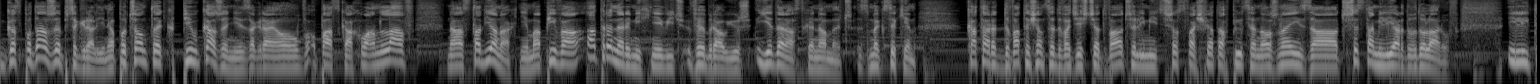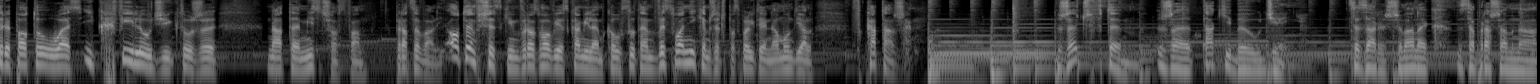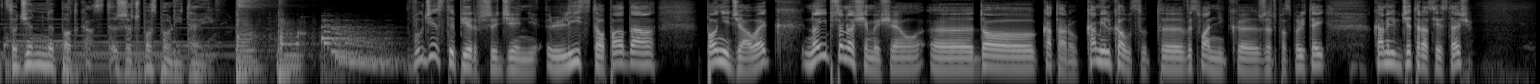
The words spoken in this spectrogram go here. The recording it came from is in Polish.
Gospodarze przegrali na początek, piłkarze nie zagrają w opaskach One Love, na stadionach nie ma piwa, a trener Michniewicz wybrał już jedenastkę na mecz z Meksykiem. Katar 2022, czyli Mistrzostwa Świata w piłce nożnej za 300 miliardów dolarów. I litry potu, łez i krwi ludzi, którzy na te mistrzostwa pracowali. O tym wszystkim w rozmowie z Kamilem Kołsutem, wysłannikiem Rzeczpospolitej na Mundial w Katarze. Rzecz w tym, że taki był dzień. Cezary Szymanek, zapraszam na codzienny podcast Rzeczpospolitej. 21 dzień listopada, poniedziałek, no i przenosimy się e, do Kataru. Kamil Kołsut, e, wysłannik Rzeczpospolitej. Kamil, gdzie teraz jesteś?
